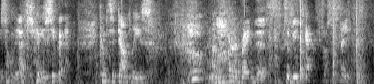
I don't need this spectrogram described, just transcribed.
Something, I have to tell you a secret. Come sit down, please. I'm gonna bring this to be extra safe.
